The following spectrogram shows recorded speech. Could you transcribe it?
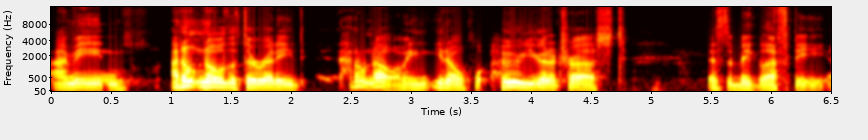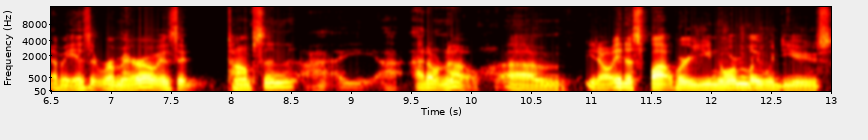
I mean I don't know that they're ready I don't know. I mean, you know, who are you going to trust as the big lefty? I mean, is it Romero? Is it Thompson? I I don't know. Um, you know, in a spot where you normally would use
